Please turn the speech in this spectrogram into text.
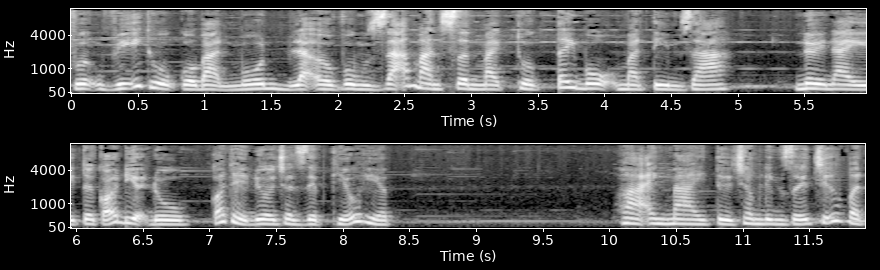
Phượng vĩ thủ của bản môn là ở vùng dã man sơn mạch thuộc Tây Bộ mà tìm ra. Nơi này tôi có địa đồ Có thể đưa cho Diệp Thiếu Hiệp. Hoa Anh Mai từ trong linh giới chữ vật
